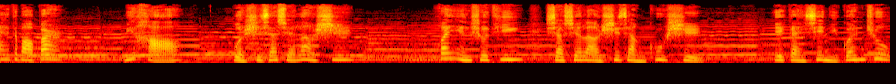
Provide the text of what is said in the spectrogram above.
爱的宝贝儿，你好，我是小雪老师，欢迎收听小雪老师讲故事，也感谢你关注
